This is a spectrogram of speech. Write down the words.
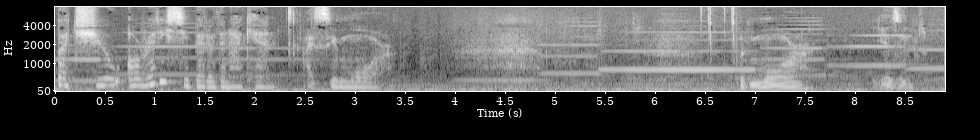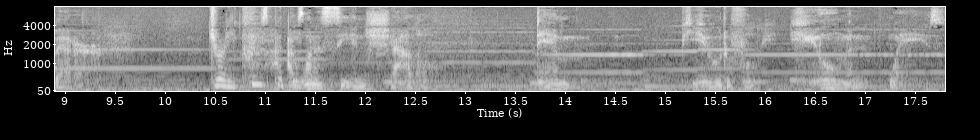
But you already see better than I can. I see more. But more isn't better. Geordi, please put the. I want to see in shallow, dim, beautiful, human ways.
